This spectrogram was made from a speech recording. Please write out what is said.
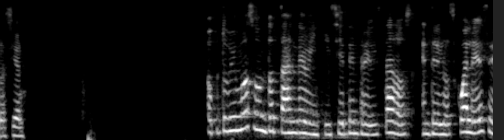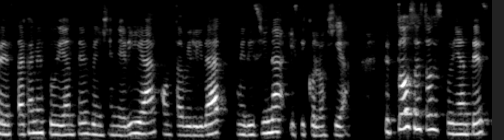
continuación. Obtuvimos un total de 27 entrevistados, entre los cuales se destacan estudiantes de ingeniería, contabilidad, medicina y psicología. De todos estos estudiantes,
